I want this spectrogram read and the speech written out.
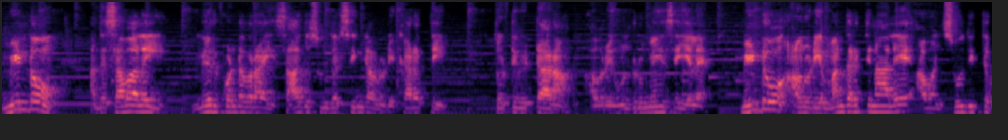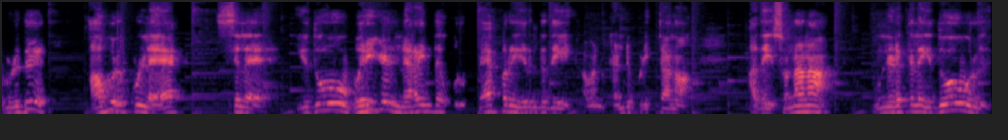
மீண்டும் அந்த சவாலை மேற்கொண்டவராய் சாது சுந்தர் சிங் அவருடைய கரத்தை தொட்டு விட்டாராம். அவரை ஒன்றுமே செய்யல. மீண்டும் அவனுடைய மந்திரத்தினாலே அவன் சோதித்த பொழுது அவருக்குள்ள சில ஏதோ வரிகள் நிறைந்த ஒரு பேப்பர் இருந்ததை அவன் கண்டுபிடித்தானா? அதை சொன்னானா உன்னிடத்துல ஏதோ ஒரு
